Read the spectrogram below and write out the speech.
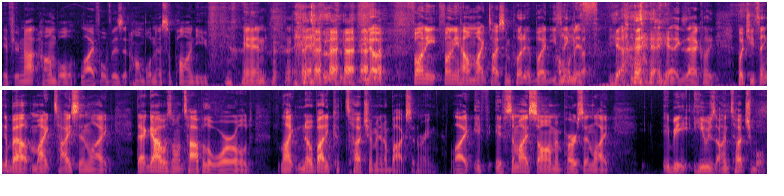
"If you're not humble, life will visit humbleness upon you." And you know, funny, funny how Mike Tyson put it, but you think about, yeah, yeah, exactly. But you think about Mike Tyson, like that guy was on top of the world, like nobody could touch him in a boxing ring. Like if if somebody saw him in person, like it'd be he was untouchable.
